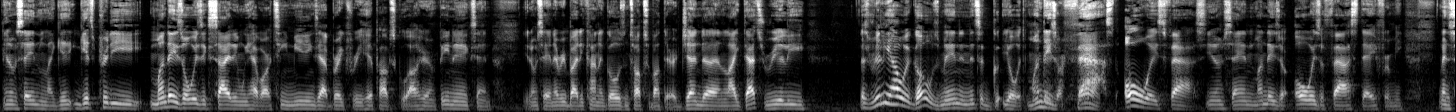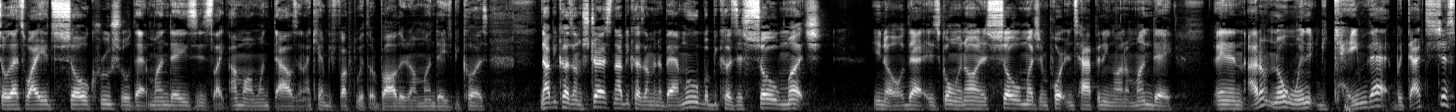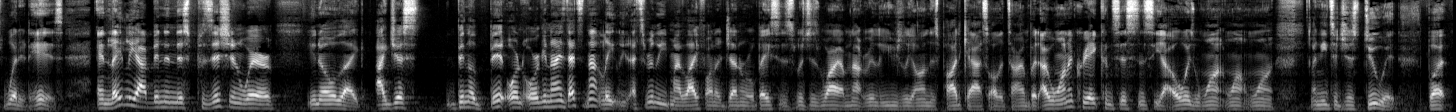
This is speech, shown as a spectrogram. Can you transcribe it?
you know what I'm saying? Like, it gets pretty. Monday's always exciting. We have our team meetings at Break Free Hip Hop School out here in Phoenix, and you know what I'm saying. Everybody kind of goes and talks about their agenda, and like that's really that's really how it goes, man. And it's a good, yo, it's Mondays are fast, always fast. You know what I'm saying? Mondays are always a fast day for me. And so that's why it's so crucial that Mondays is like I'm on 1000. I can't be fucked with or bothered on Mondays because not because I'm stressed, not because I'm in a bad mood, but because there's so much, you know, that is going on. There's so much importance happening on a Monday. And I don't know when it became that, but that's just what it is. And lately I've been in this position where, you know, like I just been a bit unorganized. That's not lately. That's really my life on a general basis, which is why I'm not really usually on this podcast all the time. But I want to create consistency. I always want, want, want. I need to just do it. But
